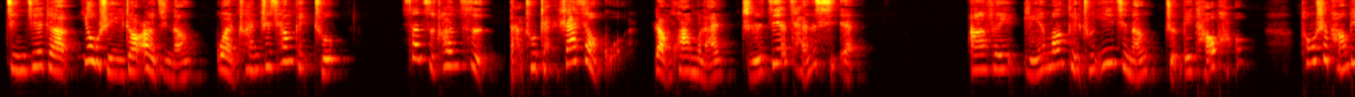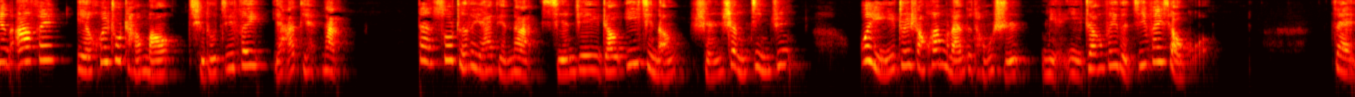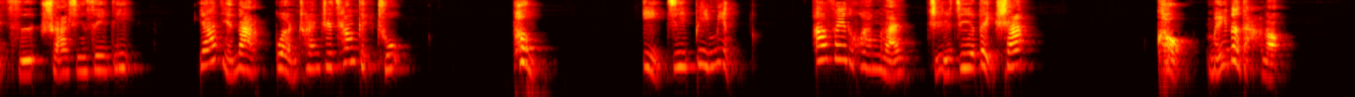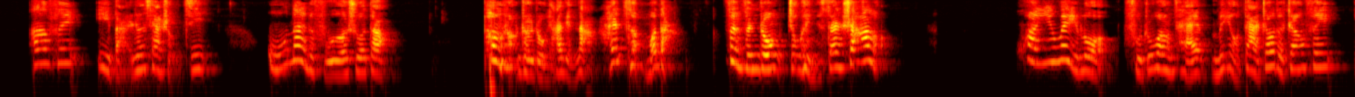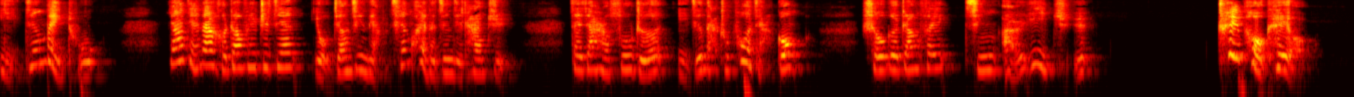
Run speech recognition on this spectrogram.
紧接着又是一招二技能贯穿之枪给出，三次穿刺打出斩杀效果，让花木兰直接残血。阿飞连忙给出一技能，准备逃跑。同时，旁边的阿飞也挥出长矛，企图击飞雅典娜。但苏哲的雅典娜衔接一招一技能神圣进军，位移追上花木兰的同时，免疫张飞的击飞效果。再次刷新 CD，雅典娜贯穿之枪给出，砰，一击毙命。阿飞的花木兰直接被杀。靠！没得打了，阿飞一把扔下手机，无奈的扶额说道：“碰上这种雅典娜还怎么打？分分钟就给你三杀了。”话音未落，辅助旺财没有大招的张飞已经被屠。雅典娜和张飞之间有将近两千块的经济差距，再加上苏哲已经打出破甲弓，收割张飞轻而易举。Triple kill！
